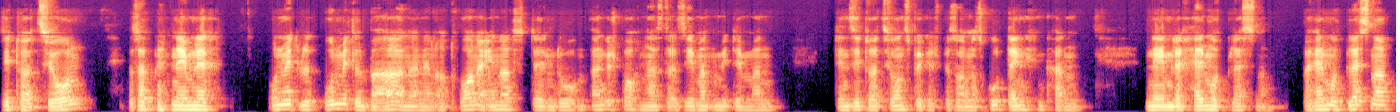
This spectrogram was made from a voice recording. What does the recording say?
Situation. Das hat mich nämlich unmittel unmittelbar an einen Autoren erinnert, den du angesprochen hast, als jemanden, mit dem man den Situationsbegriff besonders gut denken kann, nämlich Helmut Plessner. Bei Helmut Plessner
